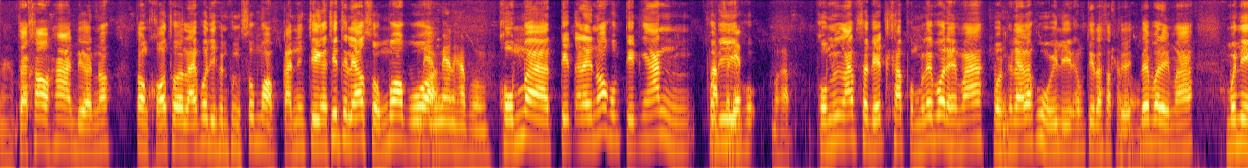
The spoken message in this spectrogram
นะครับจะเข้า 5 เดือนเนาะต้องขอโทษหลายพอดีเพิ่นเพึ่งส่งมอบกันจริงๆอาทิตย์ที่แล้วส่งมอบวัว แม่นแม่นครับผมผมอะติดอะไรเนาะผมติดงานพอดีรับเสด็จผมบ่ครับ ผมรับเสด็จครับ ผมเลยบ่ได้มาผลพลาแล้วหูอีหลีผมติดรับเสด็จครับผม ได้บ่ได้มามื้อนี้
